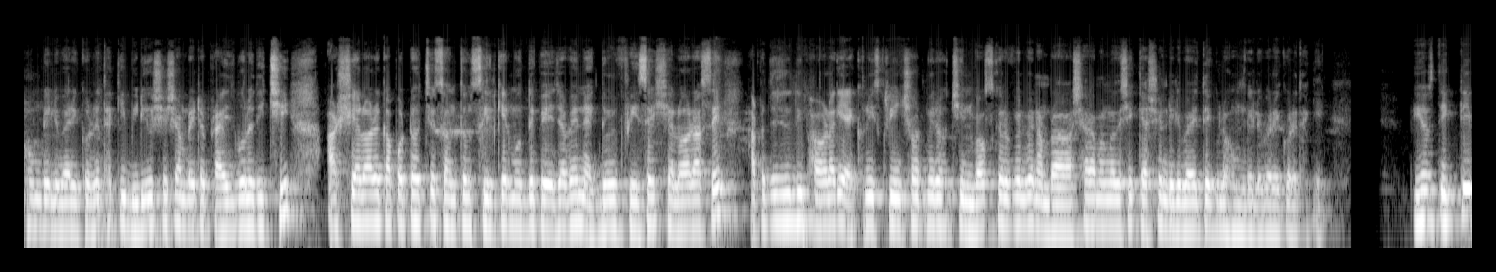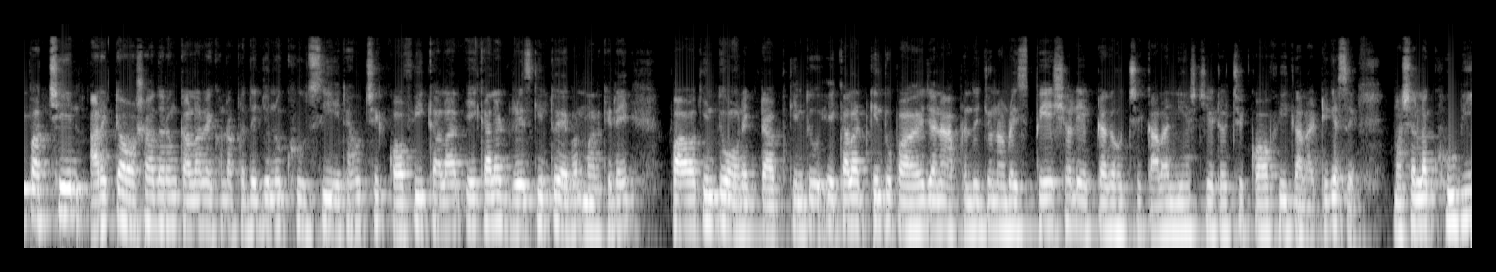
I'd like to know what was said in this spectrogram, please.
হোম ডেলিভারি করে থাকি। ভিডিও শেষে আমরা এটা প্রাইস বলে দিচ্ছি। আর শেলোয়ারের কাপড়টা হচ্ছে সন্তম সিল্কের মধ্যে পেয়ে যাবেন। একদমই ফ্রি সাইজ শেলোয়ার আছে। আপনাদের যদি ভালো লাগে, এখনই স্ক্রিনশট মেরে হচ্ছে ইনবক্স করে ফেলবেন। আমরা সারা বাংলাদেশে ক্যাশ অন ডেলিভারিতে এগুলো হোম ডেলিভারি করে থাকি। ভিউস দেখতেই পাচ্ছেন, আরেকটা অসাধারণ কালার এখন আপনাদের জন্য খুলছি। এটা হচ্ছে কফি কালার এই কালার ড্রেস কিন্তু এখন মার্কেটে পাওয়া কিন্তু অনেক টাফ কিন্তু এই কালার কিন্তু পাওয়া যায় না। আপনাদের জন্য আমরা স্পেশালি একটা হচ্ছে কালার নিয়ে আসছি, এটা হচ্ছে কফি কালার ঠিক আছে? মাসাল্লাহ খুবই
